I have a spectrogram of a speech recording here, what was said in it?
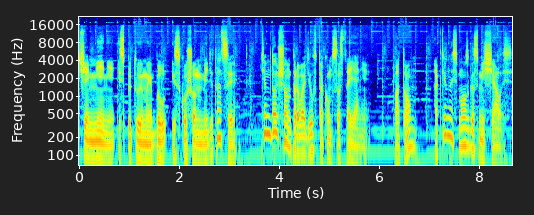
Чем менее испытуемый был искушен в медитации, тем дольше он проводил в таком состоянии. Потом активность мозга смещалась.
